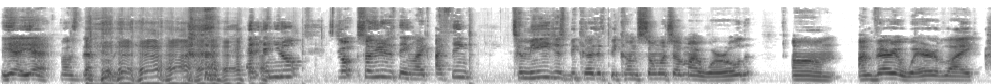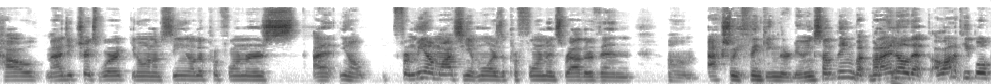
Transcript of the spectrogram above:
Yeah, yeah, most definitely. and, and you know, so so here's the thing. Like, I think to me, just because it's become so much of my world, um, I'm very aware of like how magic tricks work. You know, when I'm seeing other performers, I, you know, for me, I'm watching it more as a performance rather than um, actually thinking they're doing something. But but I yeah. know that a lot of people,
